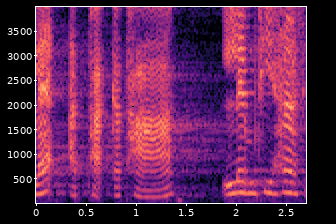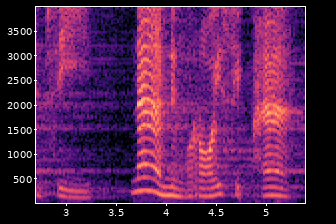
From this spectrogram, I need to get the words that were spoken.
และอัฏฐกถา เล่มที่ 54 หน้า 115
